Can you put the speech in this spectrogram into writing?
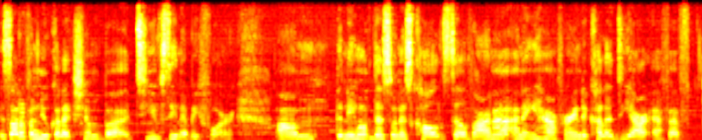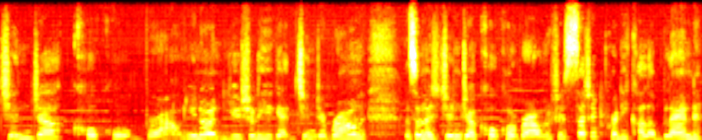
It's sort of a new collection but you've seen it before. Um the name of this one is called Silvana and I have her in the color DRFF ginger cocoa brown. You know usually you get ginger brown. This one is ginger cocoa brown which is such a pretty color blend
